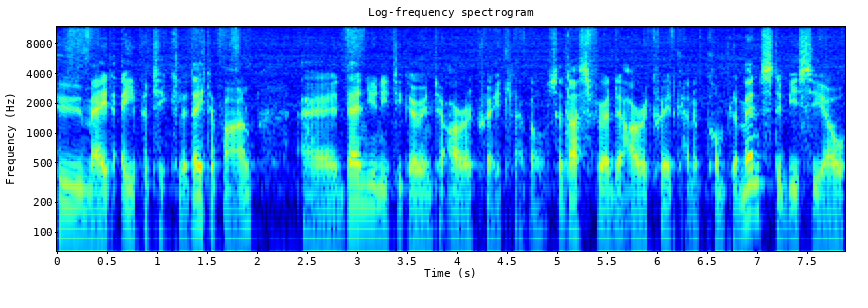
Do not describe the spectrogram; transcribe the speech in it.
who made a particular data file, uh, then you need to go into crate level. So that's where the crate kind of complements the BCO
